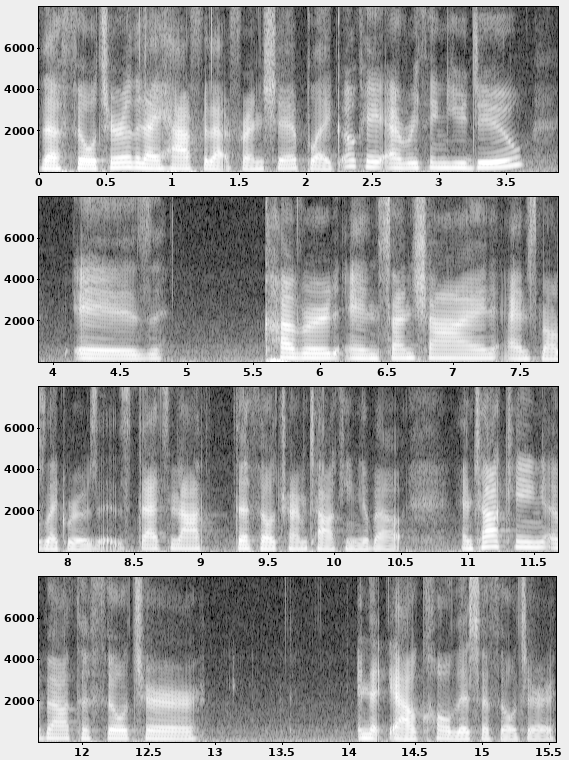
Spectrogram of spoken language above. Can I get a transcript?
the filter that I have for that friendship. Like, okay, everything you do is covered in sunshine and smells like roses. That's not the filter I'm talking about. I'm talking about the filter, and I'll call this a filter,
